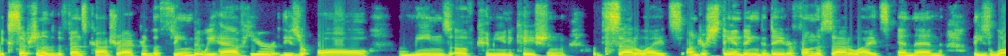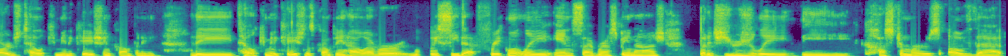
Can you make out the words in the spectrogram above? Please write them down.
exception of the defense contractor, the theme that we have here, these are all means of communication with satellites, understanding the data from the satellites, and then these large telecommunication company. The telecommunications company, however, we see that frequently in cyber espionage but it's usually the customers of that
